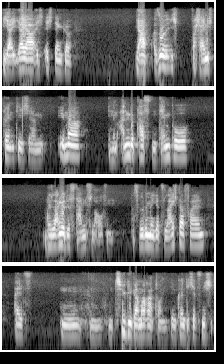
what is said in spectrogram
Ja, ja, ja, ich, ich denke. Ja, also ich wahrscheinlich könnte ich ähm, immer in einem angepassten Tempo eine lange Distanz laufen. Das würde mir jetzt leichter fallen als ein, zügiger Marathon. Den könnte ich jetzt nicht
